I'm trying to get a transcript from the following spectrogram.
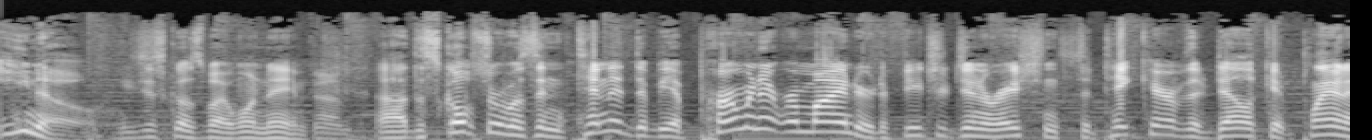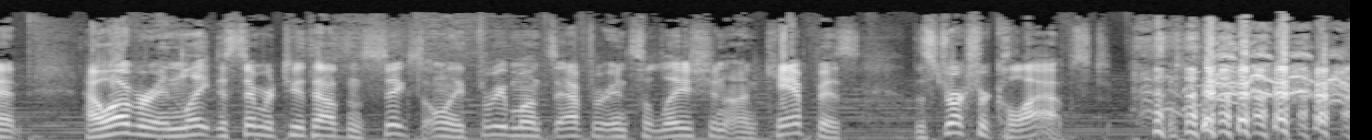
Eino. He just goes by one name. Uh, the sculpture was intended to be a permanent reminder to future generations to take care of their delicate planet. However, in late December 2006, only three months after installation on campus, the structure collapsed.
